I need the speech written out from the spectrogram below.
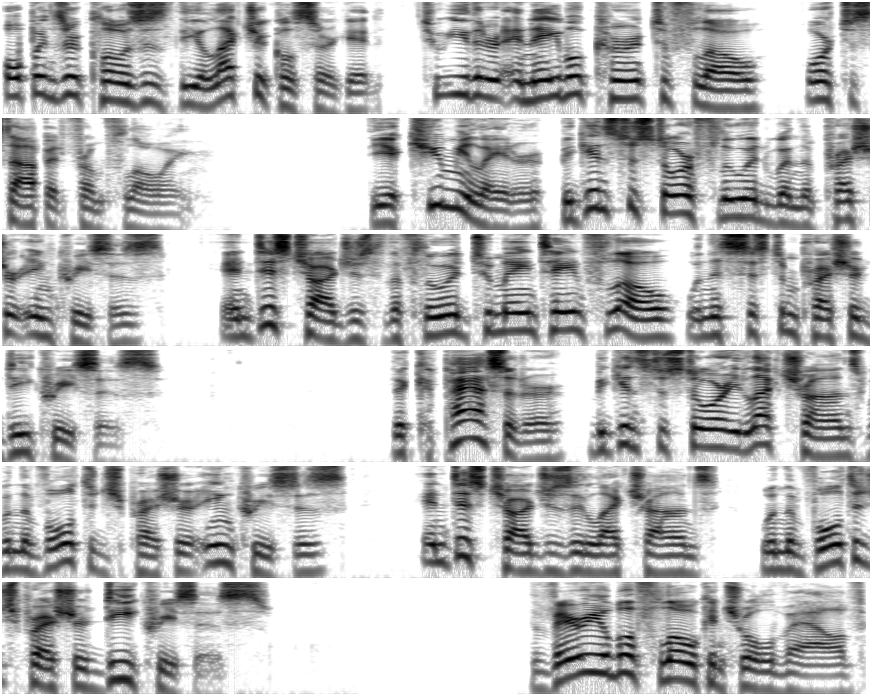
opens or closes the electrical circuit to either enable current to flow or to stop it from flowing. The accumulator begins to store fluid when the pressure increases and discharges the fluid to maintain flow when the system pressure decreases. The capacitor begins to store electrons when the voltage pressure increases and discharges electrons when the voltage pressure decreases. The variable flow control valve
